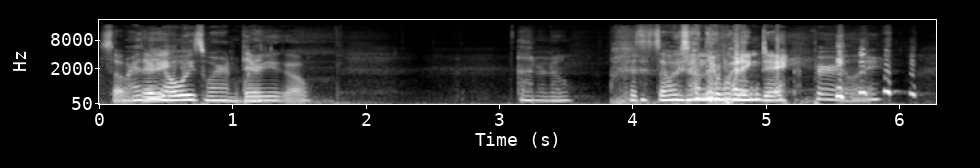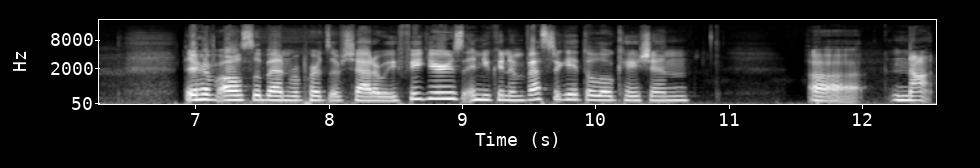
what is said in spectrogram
So Why are they you, always wearing there white? you go. I don't know because it's always on their wedding day. Apparently. There have also been reports of shadowy figures, and you can investigate the location. Uh, not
